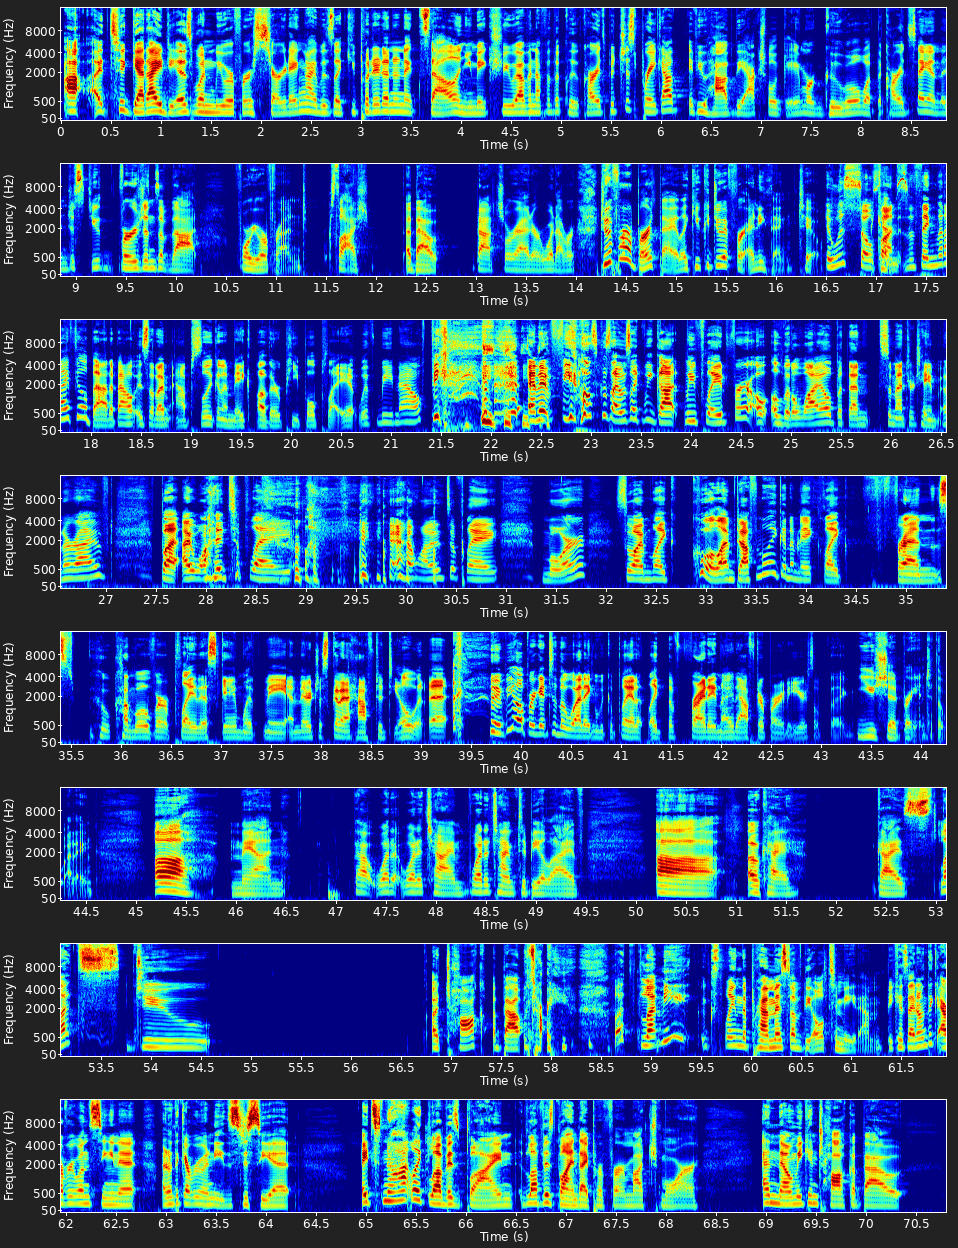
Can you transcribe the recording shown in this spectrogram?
to get ideas when we were first starting. I was like, you put it in an Excel and you make sure you have enough of the clue cards, but just break out if you have the actual game or Google what the cards say, and then just do versions of that for your friend slash about bachelorette or whatever. Do it for a birthday. Like you could do it for anything too. It was so fun. The thing that I feel bad about is that I'm absolutely going to make other people play it with me now. Because, and it feels because I was like, we got, we played for a, a little while, but then some entertainment arrived. But I wanted to play, I wanted to play more. So I'm like, cool, I'm definitely going to make like friends who come over play this game with me and they're just to have to deal with it. Maybe I'll bring it to the wedding. We could play it at like the Friday night after party or something. you should bring it to the wedding. Oh man, that what what a time! What a time to be alive. Uh, okay, guys, let's do a talk about. Sorry, let let me explain the premise of the ultimatum because I don't think everyone's seen it. I don't think everyone needs to see it. It's not like Love Is Blind. Love Is Blind, I prefer much more. And then we can talk about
